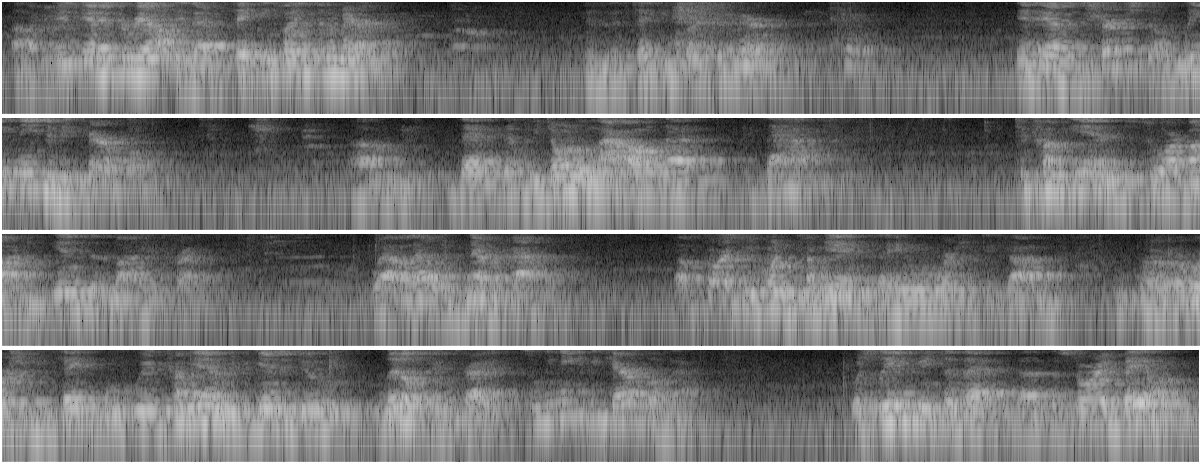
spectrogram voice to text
Um, and, and, it's a reality that's taking place in America. It's, it's taking place in America. And as a church, though, we need to be careful um, that, that we don't allow that, that to come into our body, into the body of Christ. Well, that would never happen. Of course, we wouldn't come in and say, hey, we're worshiping God or, or worshiping Satan. We'd come in and we begin to do little things, right? So we need to be careful of that. Which leads me to that, the, the story of Balaam.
